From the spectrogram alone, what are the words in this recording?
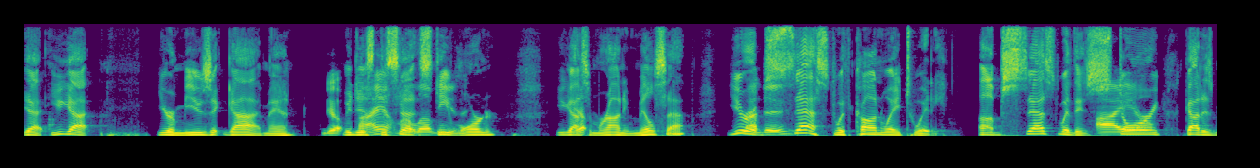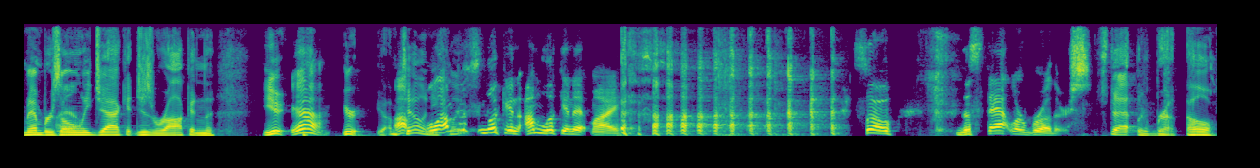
yeah, you got. You're a music guy, man. Yep, we just discussed Steve music. Wariner. You got yep. some Ronnie Milsap. You're I obsessed do. with Conway Twitty. Obsessed with his story. I, uh, got his members only jacket, just rocking the. You're, yeah, you're. I'm I, telling well, you. Well, I'm just looking. I'm looking at my. so, the Statler brothers. Statler brother. Oh.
